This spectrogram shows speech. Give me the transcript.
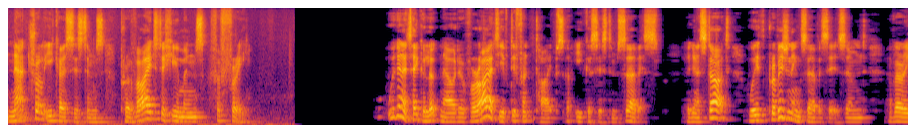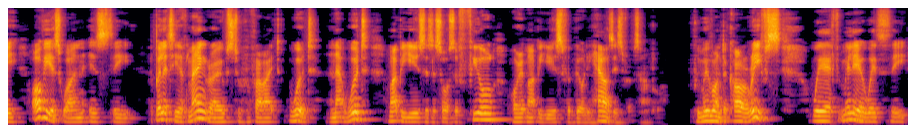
natural ecosystems provide to humans for free. We're going to take a look now at a variety of different types of ecosystem service. We're going to start with provisioning services, and a very obvious one is the ability of mangroves to provide wood, and that wood might be used as a source of fuel or it might be used for building houses, for example. If we move on to coral reefs, we're familiar with the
